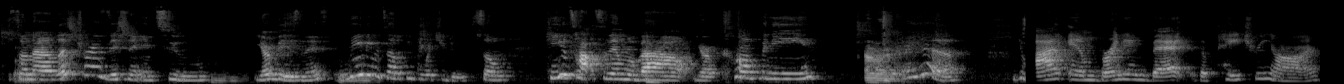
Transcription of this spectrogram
So, so now let's transition into mm-hmm. your business. Mm-hmm. We didn't even tell the people what you do. So can you talk to them about your company? All right. Yeah. I am bringing back the Patreon.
